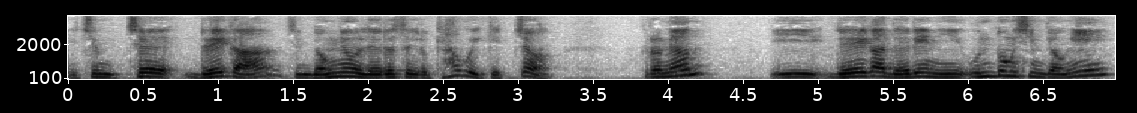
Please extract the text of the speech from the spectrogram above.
이 지금 제 뇌가 지금 명령을 내려서 이렇게 하고 있겠죠? 그러면 이 뇌가 내린 이 운동신경이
